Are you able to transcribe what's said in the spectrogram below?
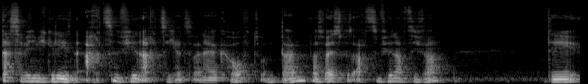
Das habe ich nämlich gelesen. 1884 hat es einer gekauft. Und dann, was weißt du, was 1884 war? Die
